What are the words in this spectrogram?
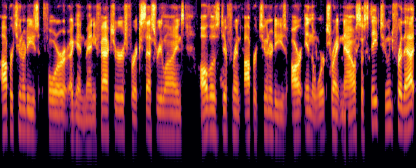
opportunities for again manufacturers for accessory lines. All those different opportunities are in the works right now. So stay tuned for that.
